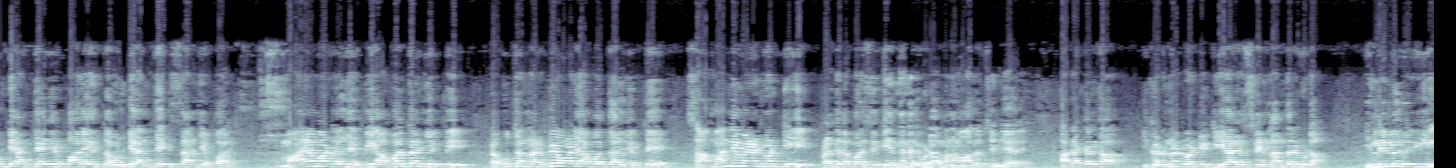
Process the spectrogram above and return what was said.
ఉంటే అంతే చెప్పాలి ఎంత ఉంటే అంతే ఇస్తా అని చెప్పాలి. మాయమాటలు చెప్పి అబద్ధం చెప్పి ప్రభుత్వం నడిపేవాడే అబద్ధాలు చెప్తే సామాన్యమైనటువంటి ప్రజల పరిస్థితి ఏందనేది కూడా మనం ఆలోచన చేయాలి. ఆ రకంగా ఇక్కడ ఉన్నటువంటి టీఆర్ఎస్ శ్రేణులందరూ కూడా ఇల్లు తిరిగి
